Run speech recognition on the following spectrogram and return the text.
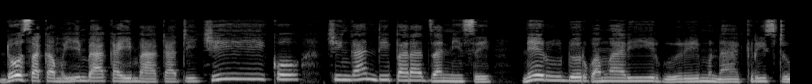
Ndosaka muimbi akaimba akati chiko chingandiparadzanise nerudo rwamwari rwuri muna kristu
